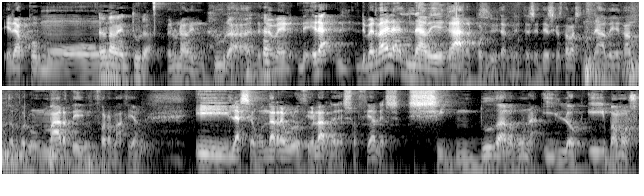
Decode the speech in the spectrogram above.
era como... Era una aventura. Era una aventura. Era, de verdad era navegar por Internet, te sentías que estabas navegando por un mar de información. Y la segunda revolución, las redes sociales, sin duda alguna. Y, lo, y vamos...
